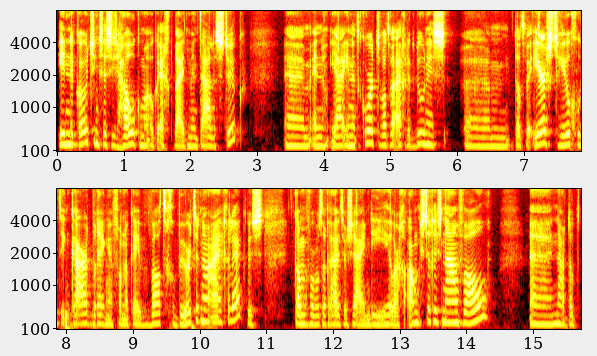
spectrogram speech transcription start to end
in de coaching sessies hou ik me ook echt bij het mentale stuk. Um, en ja, in het kort wat we eigenlijk doen is dat we eerst heel goed in kaart brengen van oké, wat gebeurt er nou eigenlijk? Dus het kan bijvoorbeeld een ruiter zijn die heel erg angstig is na een val. nou, dat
